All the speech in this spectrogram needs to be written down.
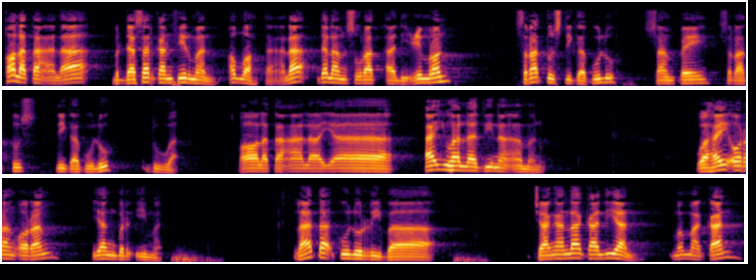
Qala ta'ala berdasarkan firman Allah Ta'ala dalam surat Ali Imran 130 sampai 132. Qala Ta'ala ya ayyuhalladzina amanu. Wahai orang-orang yang beriman. La ta'kulur riba. Janganlah kalian memakan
